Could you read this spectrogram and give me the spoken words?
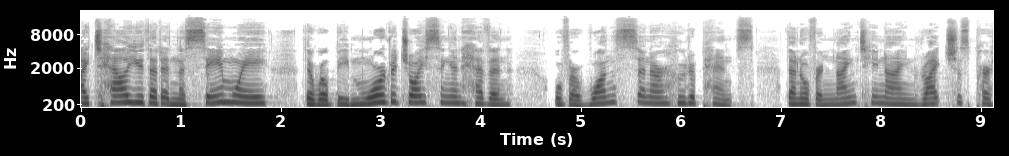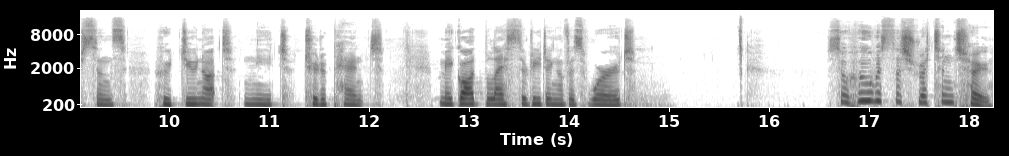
I tell you that in the same way, there will be more rejoicing in heaven over one sinner who repents than over 99 righteous persons who do not need to repent. May God bless the reading of his word. So, who was this written to?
